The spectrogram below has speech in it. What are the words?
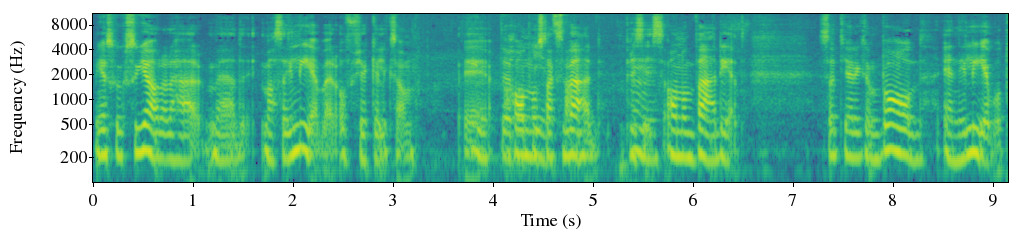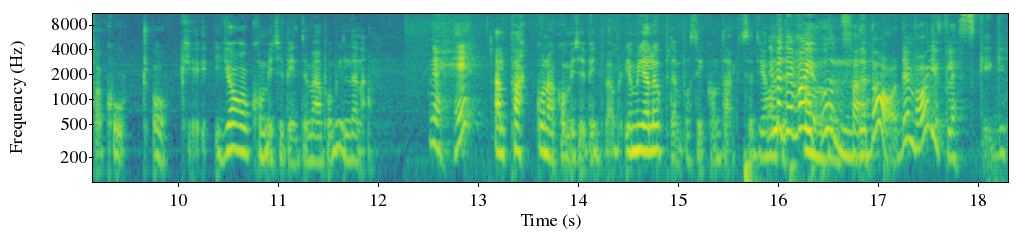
Men jag ska också göra det här med massa elever och försöka liksom eh, ha någon slags värd, precis, ha någon värdighet. Så att jag liksom bad en elev att ta kort och jag kom ju typ inte med på bilderna. Nähä? Alpackorna kom ju typ inte med. Ja, men jag la upp den på stickkontakt. Så att jag Nej, men den var ju underbar. Den var ju fläskig.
